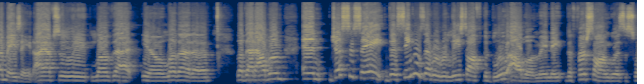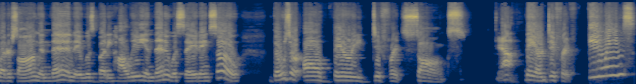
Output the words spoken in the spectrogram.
amazing. I absolutely love that, you know, love that uh love that album. And just to say, the singles that were released off the Blue album, I mean, they, the first song was the Sweater Song, and then it was Buddy Holly, and then it was Say It Ain't So. Those are all very different songs. Yeah. They are different feelings,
